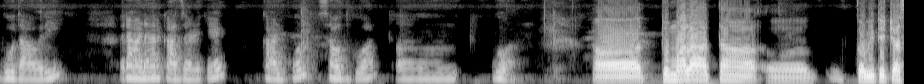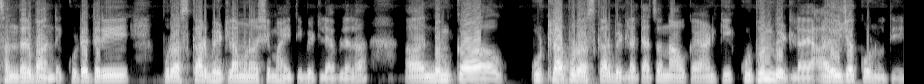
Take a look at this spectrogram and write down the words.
गोदावरी राहणार काजळके काणकोण साऊथ गोवा गोवा. तुम्हाला आता कवितेच्या संदर्भात कुठेतरी पुरस्कार भेटला म्हणून अशी माहिती भेटली आपल्याला. नेमकं कुठला पुरस्कार भेटला? त्याचं नाव काय? आणखी कुठून भेटलाय? आयोजक कोण होते?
